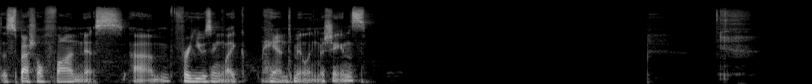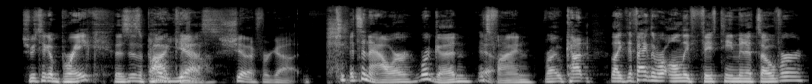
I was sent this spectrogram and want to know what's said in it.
a special fondness um, for using like hand milling machines. Should we take a break? This is a oh, podcast. Oh podcast. yeah, shit, I forgot. It's an hour. We're good. It's Yeah. fine. Right? Cut- Like the fact that we're only 15 minutes over.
